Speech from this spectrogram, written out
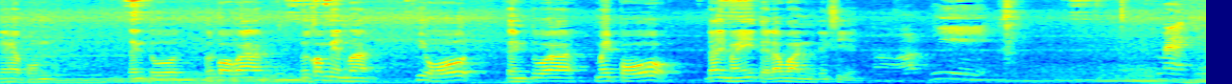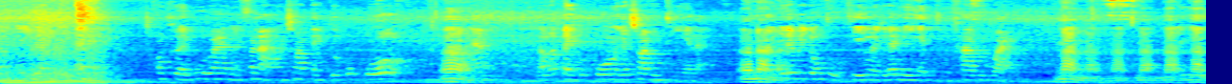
นะครับผมแต่งตัวเพิ่นบอกว่าเพิ่นคอมเมนต์ว่าพี่โอแต่งตัวไม่โป๊ได้ไหมแต่ละวันจังซี่อ๋อพี่ มากินน้ำพีเลยเขาเคยพูดว่าเนี่ยฝรั่งมันชอบแต่งตัวโป๊ะๆอ่า นะเราก็แต่งโป๊ะๆมันก็ชอบจริงๆอะแหละเออนั่นเราน่ะจะได้ไม่ต้องถูกทิ้งเราจะได้มีเงินกินข้าวทุกวันนั่นนั่นนั่นนั่นนั่นนั่น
